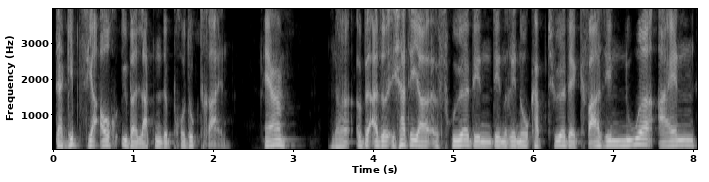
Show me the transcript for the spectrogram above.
da gibt's ja auch überlappende Produktreihen. Ja. Ne? Also ich hatte ja früher den, den Renault Captur, der quasi nur ein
